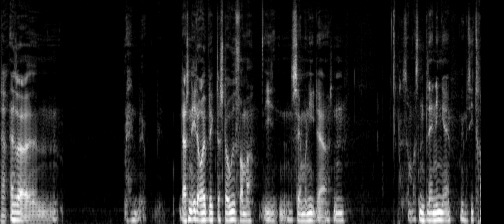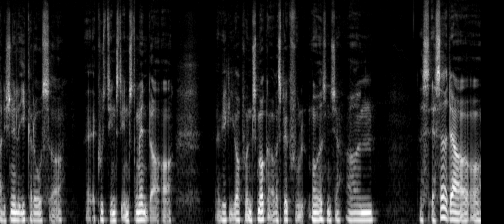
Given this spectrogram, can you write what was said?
Ja. altså, øhm, der er sådan et øjeblik, der står ud for mig i en ceremoni der, sådan, som var sådan en blanding af, kan man sige, traditionelle ikaros og øh, akustiske instrumenter, og øh, virkelig gjort på en smuk og respektfuld måde, synes jeg. Og øhm, jeg, sad der og, og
